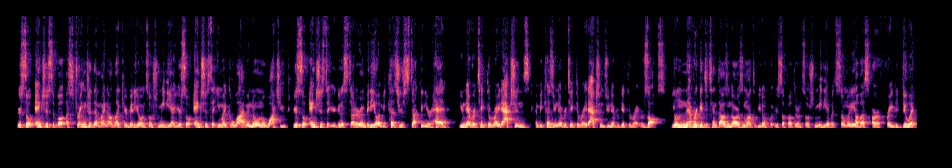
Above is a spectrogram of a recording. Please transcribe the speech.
You're so anxious about a stranger that might not like your video on social media. You're so anxious that you might go live and no one will watch you. You're so anxious that you're going to stutter in video. And because you're stuck in your head, you never take the right actions. And because you never take the right actions, you never get the right results. You'll never get to $10,000 a month if you don't put yourself out there on social media. But so many of us are afraid to do it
